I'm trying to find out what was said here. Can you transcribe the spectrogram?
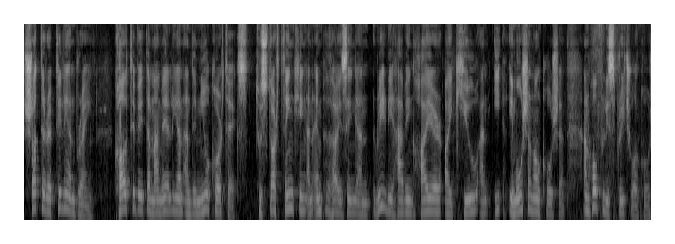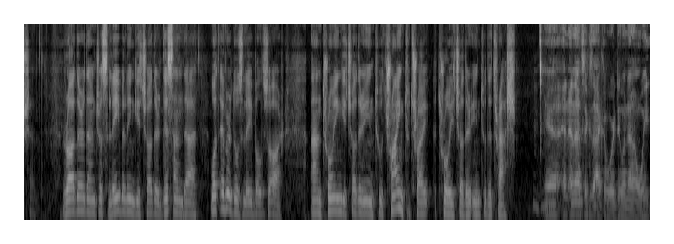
shut the reptilian brain, cultivate the mammalian and the neocortex to start thinking and empathizing and really having higher IQ and e- emotional quotient and hopefully spiritual quotient rather than just labeling each other this and that, whatever those labels are, and throwing each other into, trying to try throw each other into the trash. Yeah, and, and that's exactly what we're doing now. We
